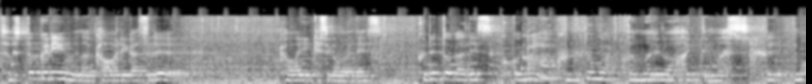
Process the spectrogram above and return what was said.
ソフトクリームの香りがする可愛い消しゴムです。クルトガです。ここにあクルトが名前が入ってます。これも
